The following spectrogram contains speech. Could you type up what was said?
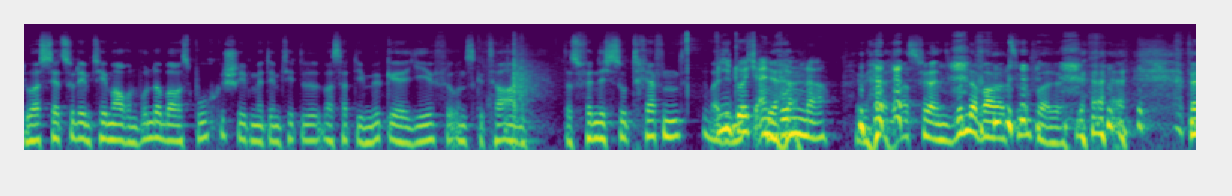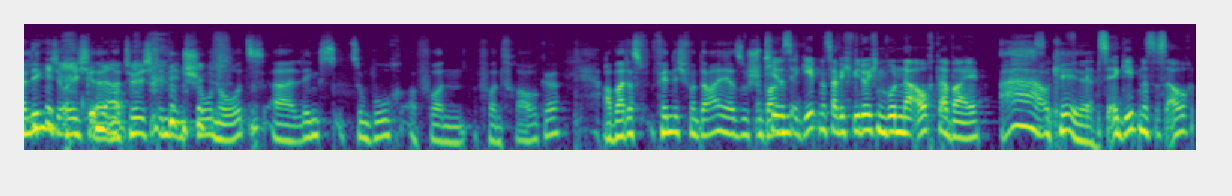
Du hast ja zu dem Thema auch ein wunderbares Buch geschrieben mit dem Titel Was hat die Mücke je für uns getan? Das finde ich so treffend. Wie durch ein ja, Wunder. Was für ein wunderbarer Zufall. Verlinke ich euch äh, genau. äh, natürlich in den Show Notes äh, Links zum Buch von, von Frauke. Aber das finde ich von daher so spannend. Und hier das Ergebnis habe ich wie durch ein Wunder auch dabei. Ah, okay. Das Ergebnis ist auch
